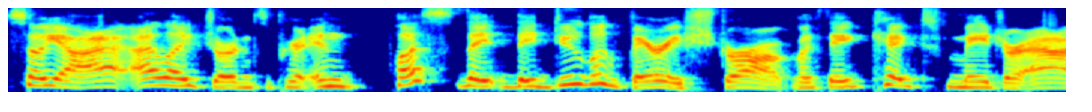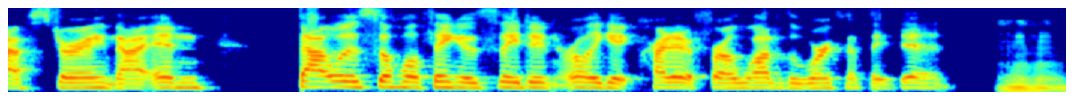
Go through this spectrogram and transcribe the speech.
so yeah, I, I like Jordan's appearance, and plus they they do look very strong. Like they kicked major ass during that, and that was the whole thing is they didn't really get credit for a lot of the work that they did. Mm-hmm.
